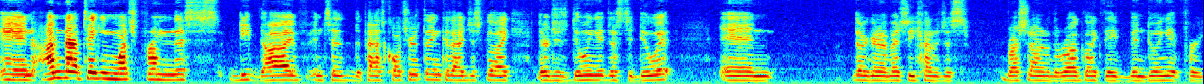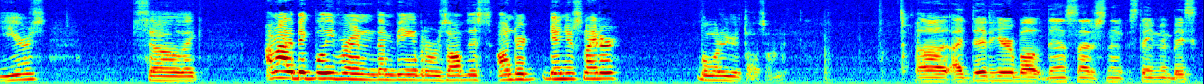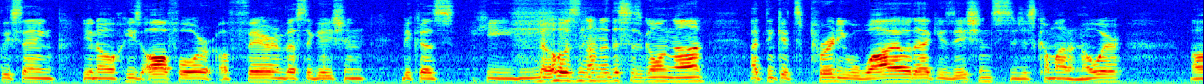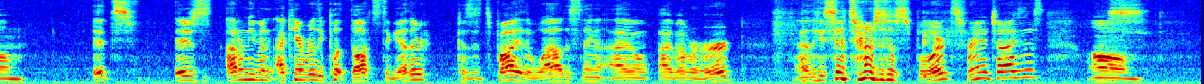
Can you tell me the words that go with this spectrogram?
and i'm not taking much from this deep dive into the past culture thing because i just feel like they're just doing it just to do it and they're going to eventually kind of just brush it under the rug like they've been doing it for years so like i'm not a big believer in them being able to resolve this under daniel snyder but what are your thoughts on it Uh, I did hear about Dan Snyder's statement basically saying, you know, he's all for a fair investigation because he knows none of this is going on. I think it's pretty wild accusations to just come out of nowhere. Um, it's is I don't even I can't really put thoughts together because it's probably the wildest thing I I've ever heard, at least in terms of sports franchises. Um,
